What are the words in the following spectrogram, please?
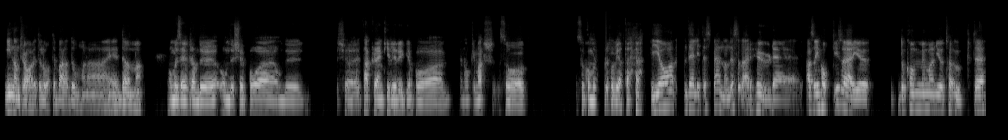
inom travet och låter bara domarna eh, döma. Om vi säger om du, om du kör på, om du kör, tacklar en kille i ryggen på en hockeymatch så, så kommer du få veta. Ja, det är lite spännande sådär hur det... Alltså i hockey så är det ju... Då kommer man ju ta upp det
